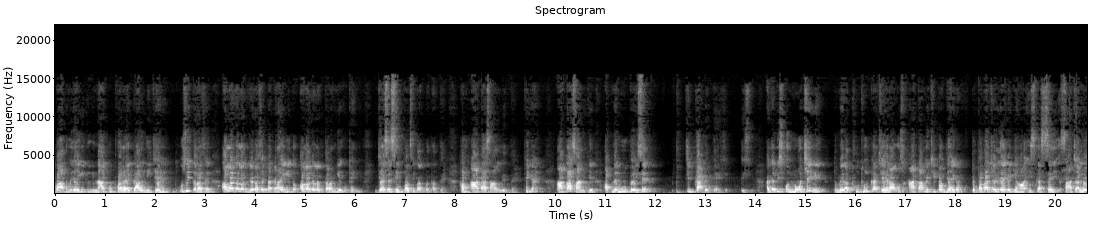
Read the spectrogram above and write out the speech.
बाद में जाएगी क्योंकि नाक ऊपर है, गाल नीचे है तो उसी तरह से अलग अलग जगह से टकराएगी तो अलग अलग तरंगे उठेंगी। जैसे सिंपल सी बात बताते हैं। हम आटा सान लेते हैं, ठीक है? आटा सान के अपने मुँह पे इसे चिपका देते हैं इसे इसे जब इसको नोचेंगे तो मेरा थुथुर का चेहरा उस आटा में चिपक जाएगा तो पता चल जाएगा कि हाँ इसका सही साचा ले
